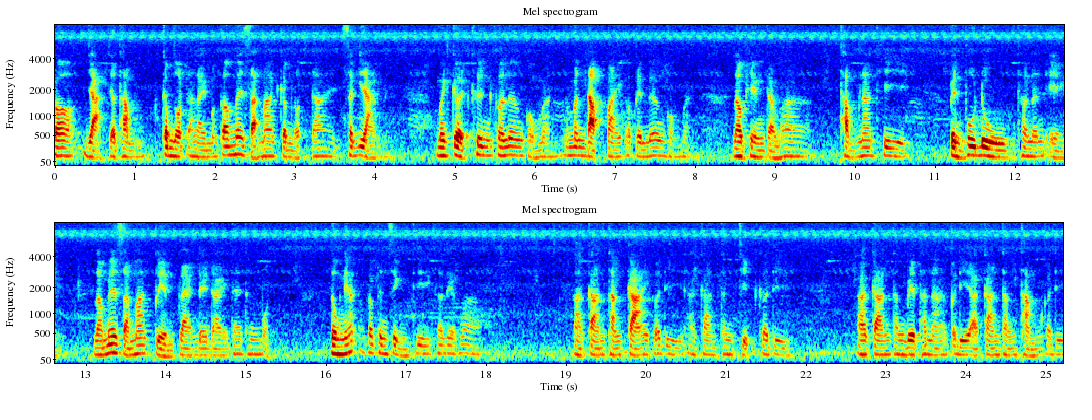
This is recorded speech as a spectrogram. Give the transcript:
ก็อยากจะทำกำหนดอะไร มันก็ไม่สามารถกำหนดได้สักอย่าง มันเกิดขึ้นก็เรื่องของมันแล้วมันดับไปก็เป็นเรื่องของมัน เราเพียงแต่ว่าทำหน้าที่เป็นผู้ดูเท่านั้นเอง เราไม่สามารถเปลี่ยนแปลงใด ๆ ได้ทั้งหมด ตรงนี้ก็เป็นสิ่งที่เขาเรียกว่า อาการทางกายก็ดี อาการทางจิตก็ดี อาการทางเวทนาก็ดี อาการทางธรรมก็ดี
